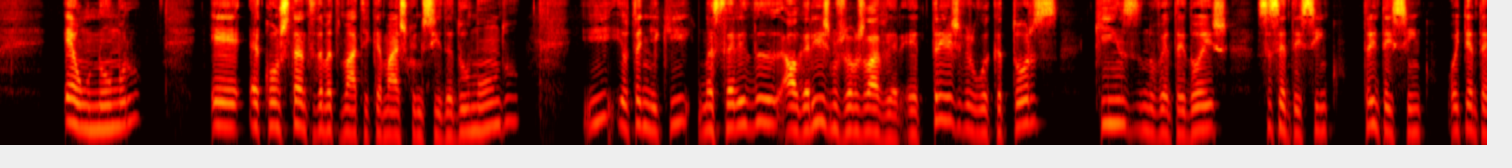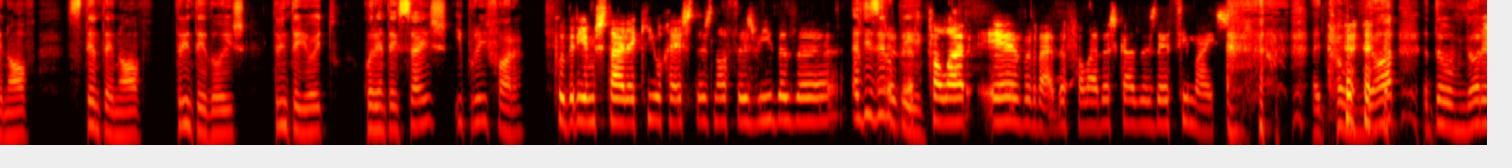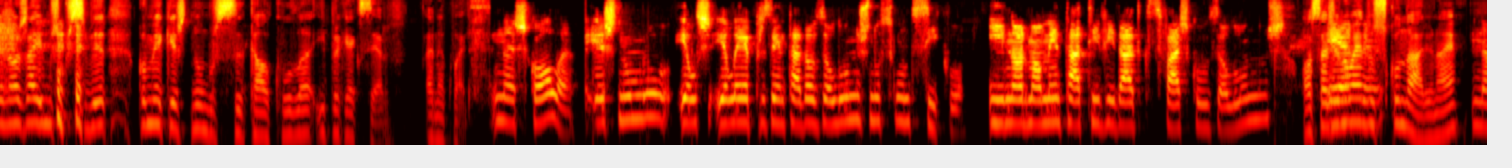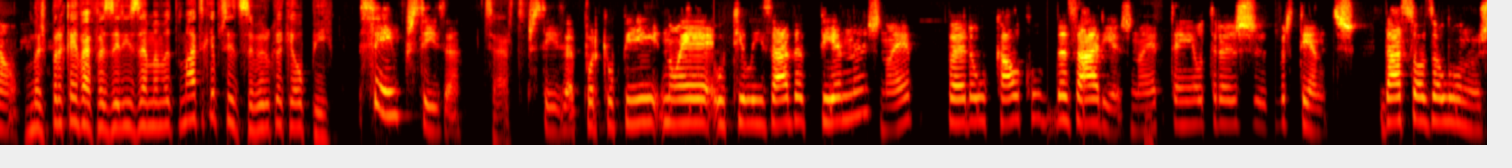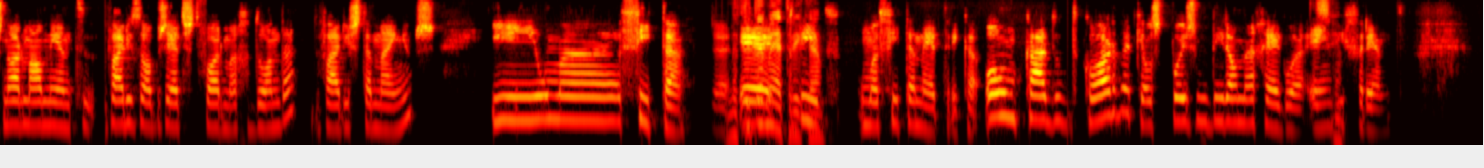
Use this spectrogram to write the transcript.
é um número, é a constante da matemática mais conhecida do mundo e eu tenho aqui uma série de algarismos, vamos lá ver. É 3,14, 15, 92, 65, 35, 89, 79, 32, 38, 46 e por aí fora. Poderíamos estar aqui o resto das nossas vidas a, a dizer o quê? A falar, é verdade, a falar das casas decimais. então, o melhor, então, o melhor é nós já irmos perceber como é que este número se calcula e para que é que serve. Ana Coelho? Na escola, este número ele, ele é apresentado aos alunos no segundo ciclo. E normalmente a atividade que se faz com os alunos. Ou seja, é... não é no secundário, não é? Não. Mas para quem vai fazer exame matemática, precisa de saber o que é que é o PI. Sim, precisa. Certo. Precisa, porque o PI não é utilizado apenas, não é? Para o cálculo das áreas, não é? Tem outras vertentes. Dá-se aos alunos, normalmente, vários objetos de forma redonda, de vários tamanhos, e uma fita. Uma fita é métrica. Pedido, uma fita métrica. Ou um bocado de corda, que eles depois mediram na régua, é Sim. indiferente.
